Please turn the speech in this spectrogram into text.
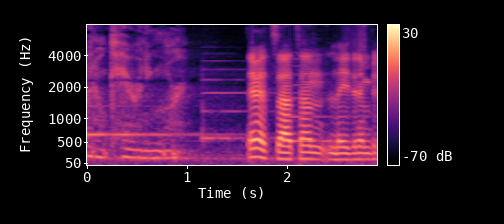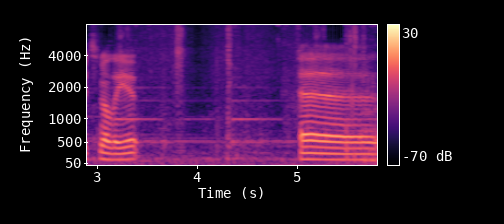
I don't care anymore. Evet zaten Lady'nin bütün olayı eee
